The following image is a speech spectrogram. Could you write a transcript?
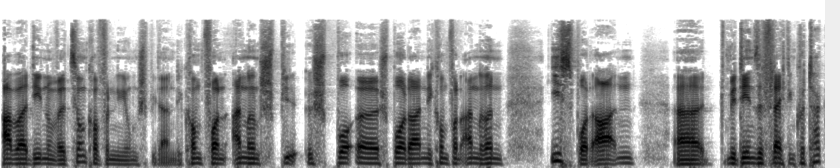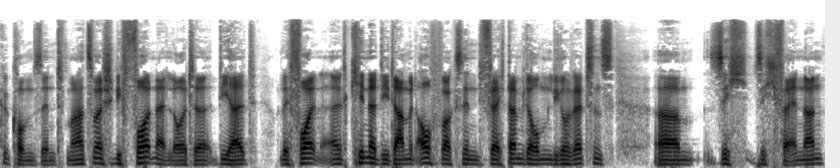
Aber die Innovation kommt von den jungen Spielern. Die kommt von anderen Spiel, Sport, äh, Sportarten, die kommt von anderen E-Sport-Arten, äh, mit denen sie vielleicht in Kontakt gekommen sind. Man hat zum Beispiel die Fortnite-Leute, die halt vor allem Kinder, die damit aufgewachsen sind, die vielleicht dann wiederum in League of Legends ähm, sich, sich verändern,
